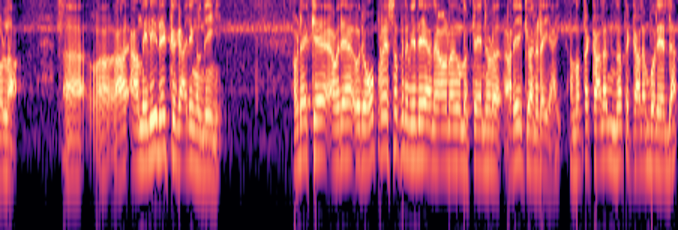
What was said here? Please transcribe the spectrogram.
ഉള്ള ആ നിലയിലേക്ക് കാര്യങ്ങൾ നീങ്ങി. അവിടെയൊക്കെ അവർ ഒരു ഓപ്പറേഷത്തിന് വിധേയനാണ് എന്നൊക്കെ എന്നോട് അറിയിക്കുവാനിടയായി. അന്നത്തെ കാലം ഇന്നത്തെ കാലം പോലെയല്ല.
